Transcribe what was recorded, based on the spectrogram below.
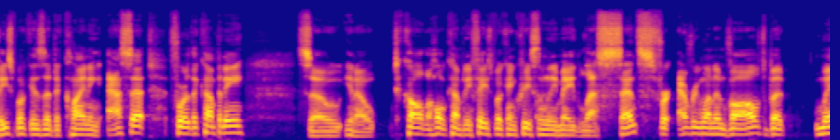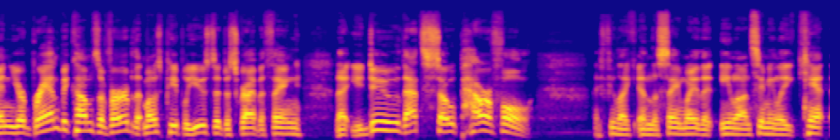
Facebook is a declining asset for the company. So, you know, to call the whole company Facebook increasingly made less sense for everyone involved. But when your brand becomes a verb that most people use to describe a thing that you do, that's so powerful. I feel like in the same way that Elon seemingly can't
